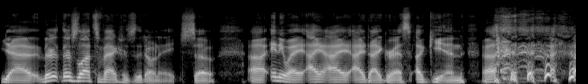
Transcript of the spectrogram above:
yeah. There, there's lots of actors that don't age. So uh, anyway, I, I, I digress again. Uh,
